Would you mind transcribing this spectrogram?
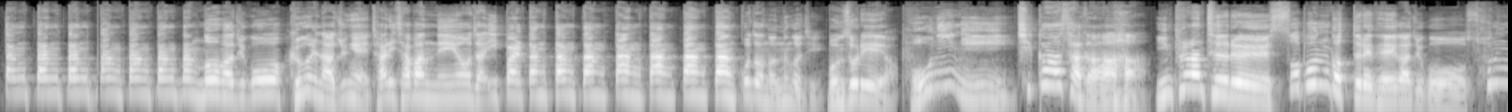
땅땅땅땅땅땅땅 넣어 가지고 그걸 나중에 자리 잡았네요. 자, 이빨 땅땅땅땅땅땅땅 꽂아 넣는 거지. 뭔 소리예요? 본인이 치과 의사가 임플란트를 써본 것들에 대해 가지고 손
